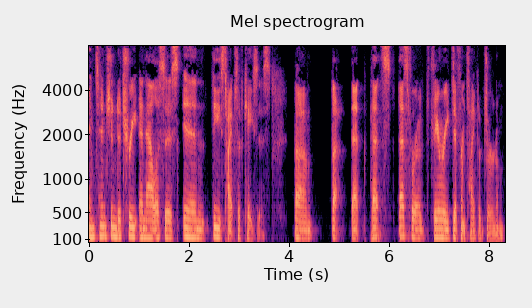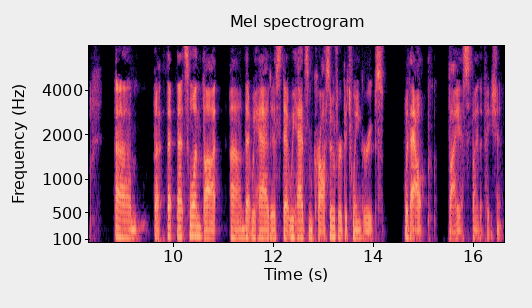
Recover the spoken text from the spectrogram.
intention to treat analysis in these types of cases. Um, but that that's that's for a very different type of journal. Um, but that that's one thought um, that we had is that we had some crossover between groups without bias by the patient.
